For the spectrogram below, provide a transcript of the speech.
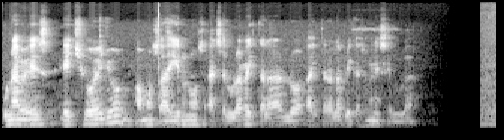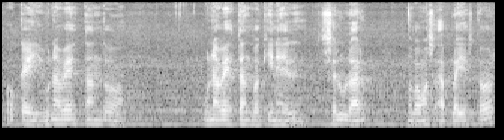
una vez hecho ello vamos a irnos al celular a instalarlo a instalar la aplicación en el celular. Ok una vez estando una vez estando aquí en el celular nos vamos a Play Store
